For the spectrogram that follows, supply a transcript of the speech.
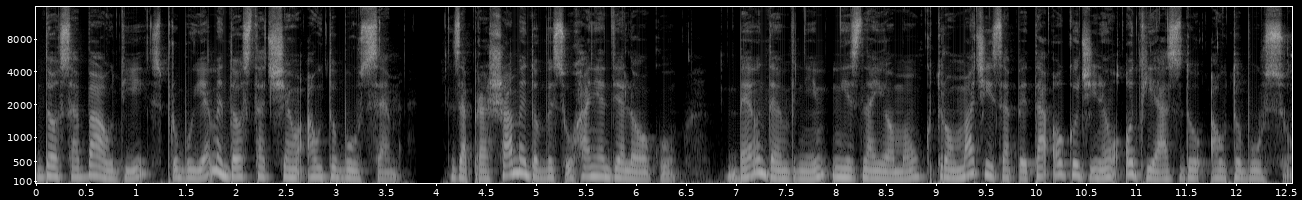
Do Sabaudi spróbujemy dostać się autobusem. Zapraszamy do wysłuchania dialogu. Będę w nim nieznajomą, którą Maciej zapyta o godzinę odjazdu autobusu.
